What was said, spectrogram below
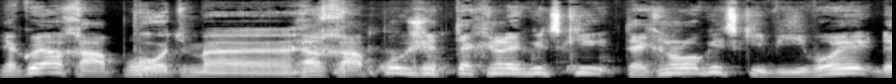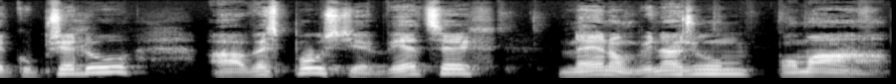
Jako já chápu. Pojďme. Já chápu, že technologický, technologický vývoj jde ku předu a ve spoustě věcech nejenom vinařům pomáhá.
